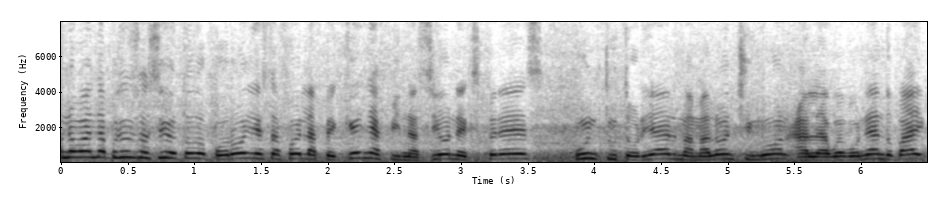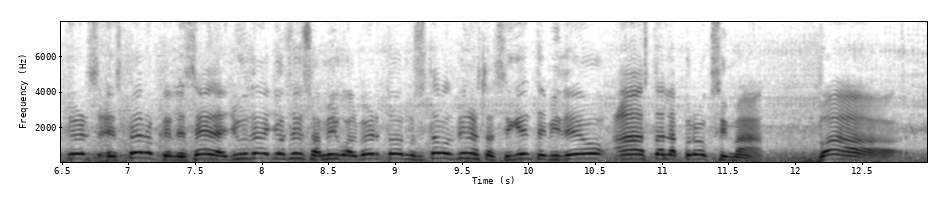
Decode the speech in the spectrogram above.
Bueno banda, pues eso ha sido todo por hoy. Esta fue la pequeña afinación express, un tutorial mamalón chingón a la huevoneando bikers. Espero que les sea de ayuda. Yo soy su amigo Alberto. Nos estamos viendo hasta el siguiente video. Hasta la próxima. Bye.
